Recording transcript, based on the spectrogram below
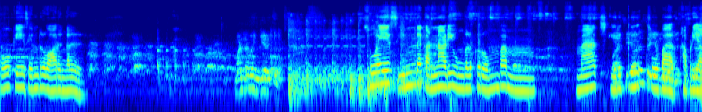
ஓகே சென்று வாருங்கள். சுரேஷ் இந்த கண்ணாடி உங்களுக்கு ரொம்ப மேட்ச் இருக்கு. சூப்பர் அப்படியா?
